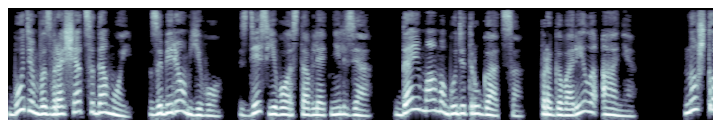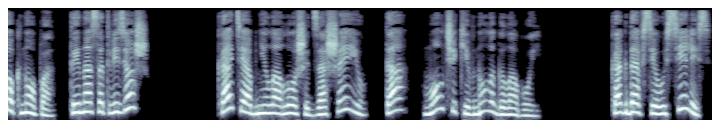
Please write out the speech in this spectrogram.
«Будем возвращаться домой, заберем его, здесь его оставлять нельзя, да и мама будет ругаться», — проговорила Аня. «Ну что, Кнопа, ты нас отвезешь?» Катя обняла лошадь за шею, та молча кивнула головой. Когда все уселись,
